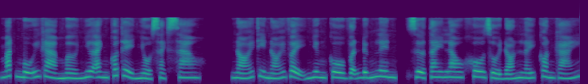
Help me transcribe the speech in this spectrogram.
Mắt mũi gà mờ như anh có thể nhổ sạch sao? Nói thì nói vậy nhưng cô vẫn đứng lên, rửa tay lau khô rồi đón lấy con gái.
